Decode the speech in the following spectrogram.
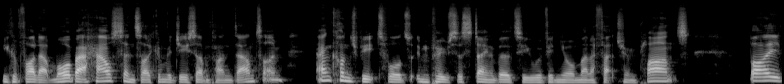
You can find out more about how Senseye can reduce unplanned downtime and contribute towards improved sustainability within your manufacturing plants by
